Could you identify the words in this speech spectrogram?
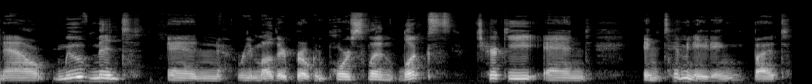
Now, movement in Remothered Broken Porcelain looks tricky and intimidating, but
